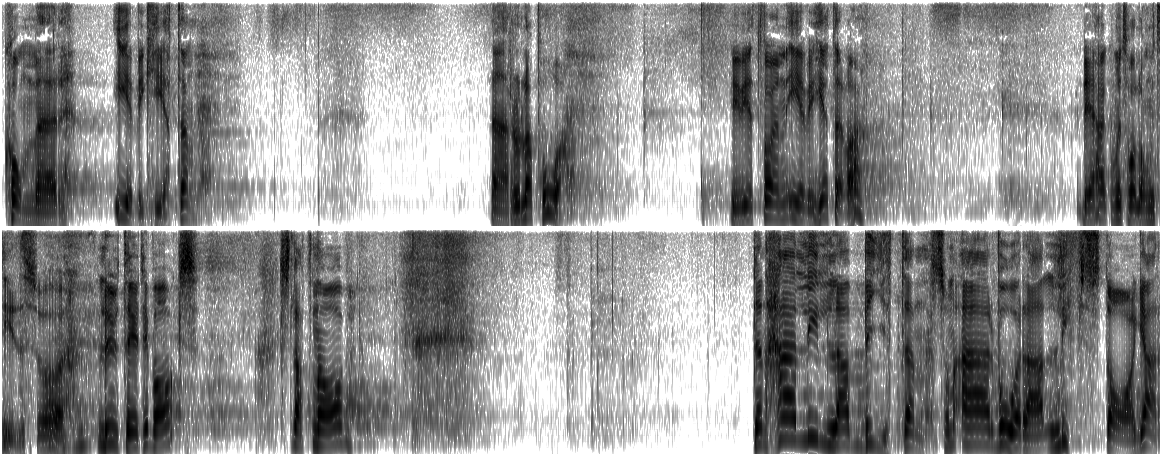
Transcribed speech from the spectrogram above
kommer evigheten. Den rullar på. Vi vet vad en evighet är va? Det här kommer ta lång tid så luta er tillbaks, slappna av. Den här lilla biten som är våra livsdagar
